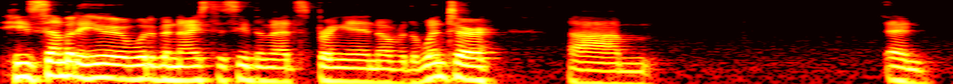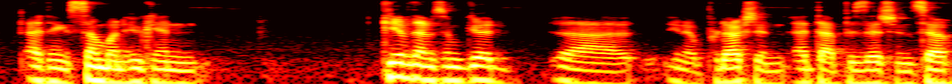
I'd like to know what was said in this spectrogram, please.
he's somebody who would have been nice to see the Mets bring in over the winter. Um, and I think someone who can give them some good, uh, you know, production at that position. So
